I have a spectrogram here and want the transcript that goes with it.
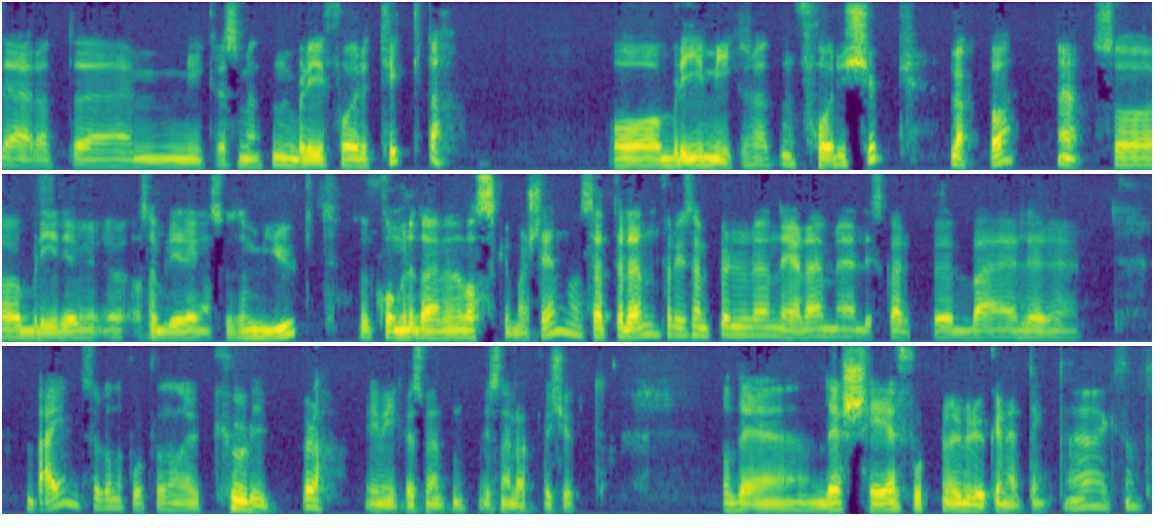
det er at uh, mikrosementen blir for tykk. da. Og blir mikrosementen for tjukk lagt på, Ja. så blir det, altså blir det ganske så mjukt. Så kommer du der med en vaskemaskin og setter den eksempel ned der med litt skarpe bein, eller bein, så kan du fort få sånne kulper da, i mikrosementen hvis den er lagt for tjukt. Og det, det skjer fort når du bruker netting. Ja, ikke sant.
